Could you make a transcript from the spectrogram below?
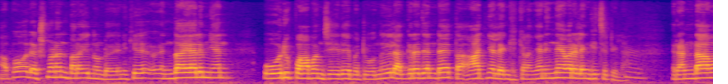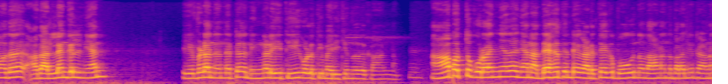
അപ്പോൾ ലക്ഷ്മണൻ പറയുന്നുണ്ട് എനിക്ക് എന്തായാലും ഞാൻ ഒരു പാപം ചെയ്തേ പറ്റൂ. ഒന്നുകിൽ അഗ്രജന്റെ ആജ്ഞ ലംഘിക്കണം. ഞാൻ ഇന്നേ വരെ ലംഘിച്ചിട്ടില്ല. രണ്ടാമത് അതല്ലെങ്കിൽ ഞാൻ ഇവിടെ നിന്നിട്ട് നിങ്ങൾ ഈ തീ കൊളുത്തി മരിക്കുന്നത് കാണണം. ആപത്ത് കുറഞ്ഞത് ഞാൻ അദ്ദേഹത്തിന്റെ അടുത്തേക്ക് പോകുന്നതാണെന്ന് പറഞ്ഞിട്ടാണ്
